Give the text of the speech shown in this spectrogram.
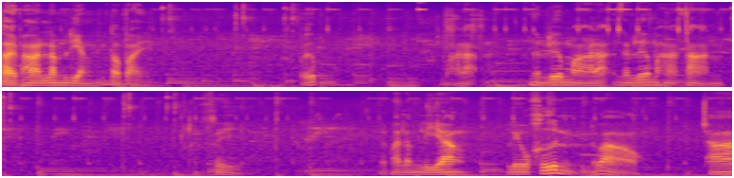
สายพานลำเลียงต่อไปปึ๊บ มาละ เงินเริ่มมาละ เงินเริ่มมหาศาลสี่สายพานลำเลียง เร็วขึ้นหรือเปล่า ใช่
